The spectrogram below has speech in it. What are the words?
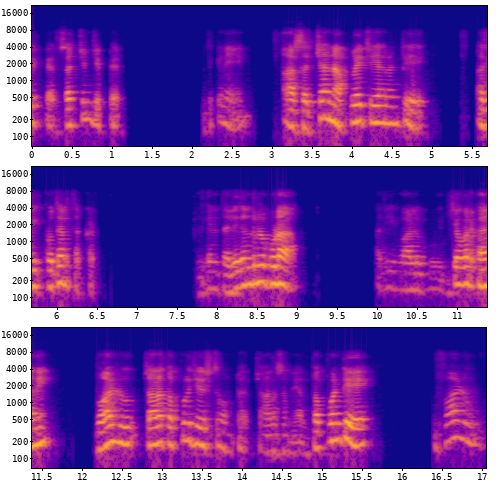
చెప్పారు. సత్యం చెప్పారు. అందుకనే ఆ సత్యాన్ని అప్లై చేయాలంటే అది కుదరదు అక్కడ. అందుకని తల్లిదండ్రులు కూడా అది వాళ్ళు ఇచ్చేవారు కానీ వాళ్ళు చాలా తప్పులు చేస్తూ ఉంటారు చాలా సమయాలు. తప్పు అంటే వాళ్ళు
